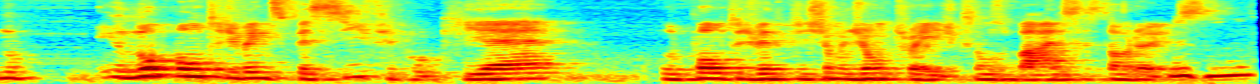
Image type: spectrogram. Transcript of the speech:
no, no ponto de venda específico, que é o ponto de venda que a gente chama de on-trade, que são os bares e restaurantes. Uhum.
